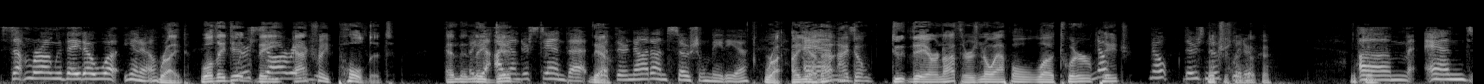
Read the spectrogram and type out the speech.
something wrong with 801," you know? Right. Well, they did. We're They sorry. actually pulled it, and then they yeah, I understand that, Yeah. but they're not on social media. Right. Uh, yeah. That, I don't do. They are not. There is no Apple uh, Twitter Nope. page. Nope, there's no. Twitter. Okay. Okay. Um, and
